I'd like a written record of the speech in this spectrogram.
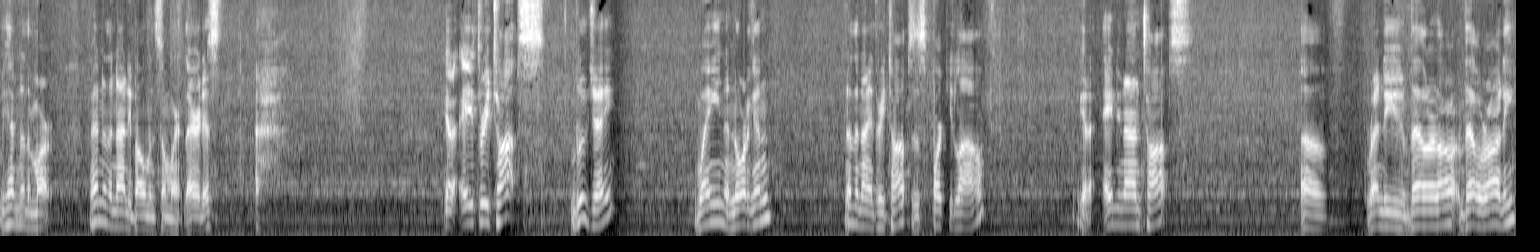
we had another Mark. We had another 90 Bowman somewhere. There it is. Got an 83 Topps, Blue Jay. Wayne and Nordigan. Another 93 Topps is Sparky Lau. We got an 89 Topps of Randy Velarde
